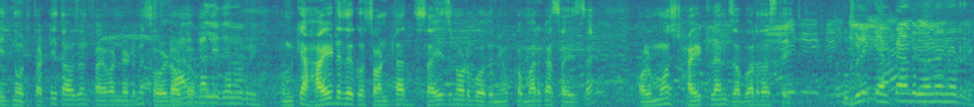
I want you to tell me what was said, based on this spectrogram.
ಐದುನೂರು ತರ್ಟಿ ತೌಸಂಡ್ ಫೈವ್ ಹಂಡ್ರೆಡ್ ಮೇಲೆ ಸೋಲ್ಡ್ ಔಟ್ ಉನ್ಕೆ ಹೈಟ್ ಬೇಕು ಸೊಂಟದ ಸೈಜ್ ನೋಡ್ಬೋದು ನೀವು ಕಮರ್ಕ ಸೈಜ್ ಆಲ್ಮೋಸ್ಟ್ ಹೈಟ್ ಲೈನ್ ಜಬರ್ದಸ್ತ್ ಐತಿ. ಹುಬ್ಳಿ ಕೆಂಪೆ ಅಂದ್ರೆ ಏನೋ ನೋಡ್ರಿ.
